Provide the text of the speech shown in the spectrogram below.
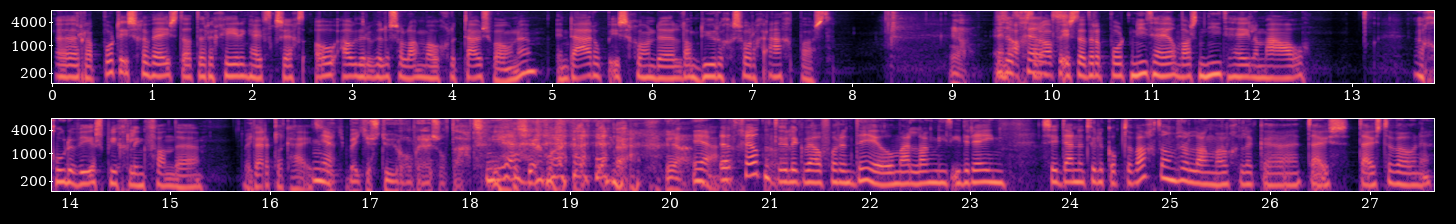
eh, rapport is geweest... dat de regering heeft gezegd... oh, ouderen willen zo lang mogelijk thuis wonen. En daarop is gewoon de langdurige zorg aangepast. Ja, En dat achteraf geldt- is dat rapport niet heel, was niet helemaal een goede weerspiegeling van de Beetje- werkelijkheid. Ja. beetje, beetje sturen op resultaat. Ja. zeg maar. Ja. Ja, dat geldt natuurlijk wel voor een deel, maar lang niet iedereen zit daar natuurlijk op te wachten om zo lang mogelijk eh, thuis, thuis te wonen.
